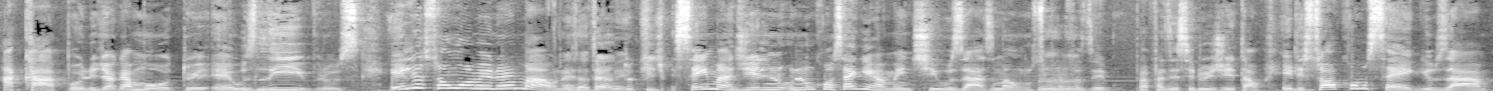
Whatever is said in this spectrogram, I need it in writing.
a capa, o olho de Agamotto, é, os livros, ele é só um homem normal, né? Exatamente. Tanto que, tipo, sem magia, ele não, ele não consegue realmente usar as mãos pra, Uhum. fazer, pra fazer cirurgia e tal. Ele só consegue usar,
